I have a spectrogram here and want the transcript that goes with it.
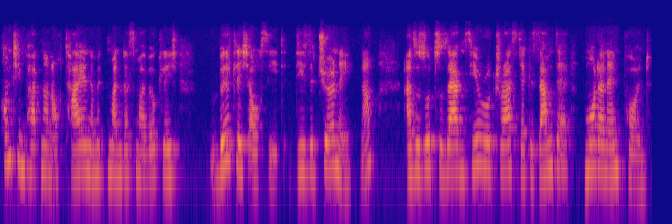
Comteam-Partnern auch teilen, damit man das mal wirklich bildlich auch sieht, diese Journey. Ne? Also sozusagen Zero Trust, der gesamte Modern Endpoint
